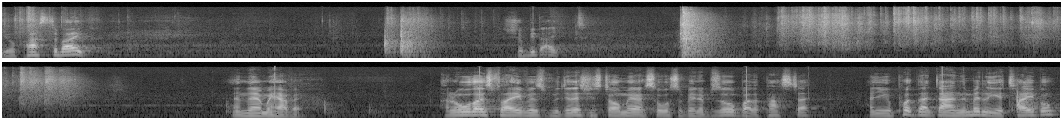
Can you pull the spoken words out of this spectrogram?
your pasta bake should be baked. And then we have it. And all those flavours from the delicious dolmio sauce have been absorbed by the pasta. And you can put that down in the middle of your table.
